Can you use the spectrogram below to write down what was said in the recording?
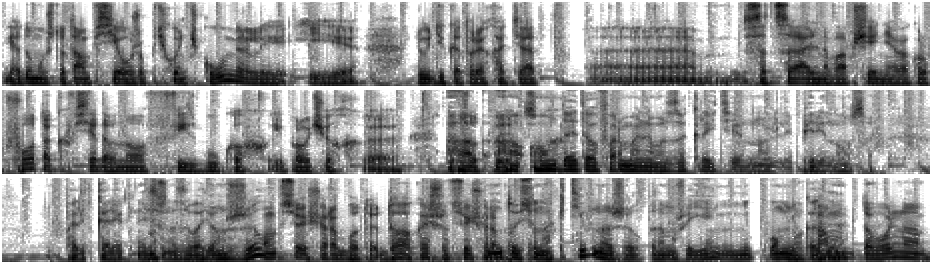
Я думаю, что там все уже потихонечку умерли, и люди, которые хотят э, социального общения вокруг фоток, все давно в фейсбуках и прочих э, а, а он до этого формального закрытия, ну или переноса политкорректно, если ну, называть, он жил? Он все еще работает. Да, конечно, он все еще ну, работает. то есть он активно жил, потому что я не помню, ну, когда... Там довольно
